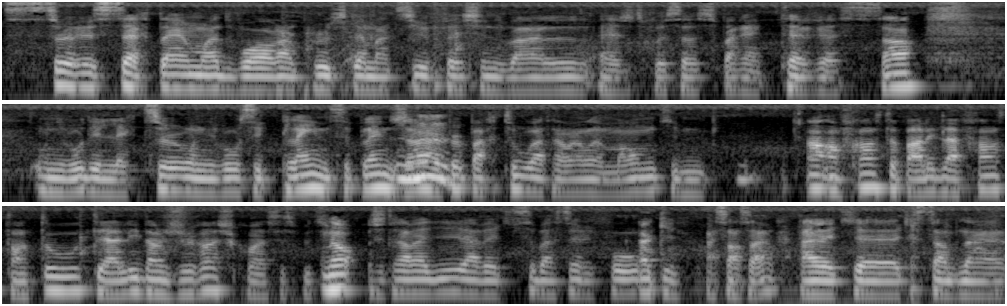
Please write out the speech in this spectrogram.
sûr et certain, moi, de voir un peu ce que Mathieu fait chez Nival, j'ai trouvé ça super intéressant. Au niveau des lectures, au niveau, c'est plein, c'est plein de gens Mhm. un peu partout à travers le monde qui me- En, France, tu as parlé de la France tantôt. Tu es allé dans le Jura, je crois. Ça se peut-tu? Non, j'ai travaillé avec Sébastien Riffaut Ok. à Sancerre, avec euh, Christian Bner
